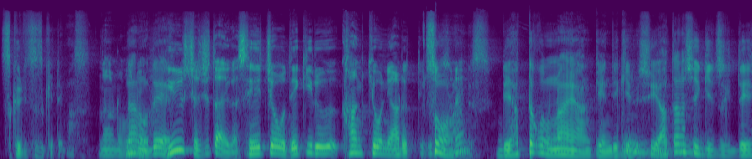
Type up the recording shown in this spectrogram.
作り続けてます。いなるほど。なので、技術者自体が成長できる環境にあるっていうことですね。そうなんです。で、やったことない案件できるし、新しい技術で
